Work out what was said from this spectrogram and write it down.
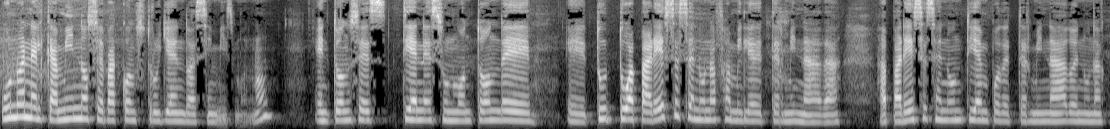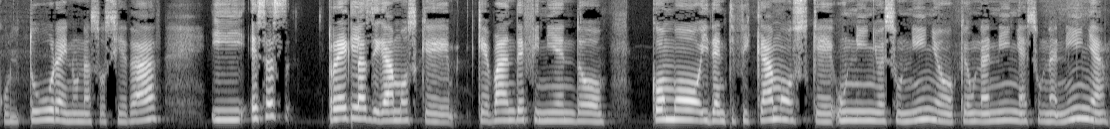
uno en el camino se va construyendo a sí mismo, ¿no? Entonces tienes un montón de Eh, tú, tú apareces en una familia determinada, apareces en un tiempo determinado, en una cultura, en una sociedad, y esas reglas, digamos, que, que van definiendo cómo identificamos que un niño es un niño que una niña es una niña,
